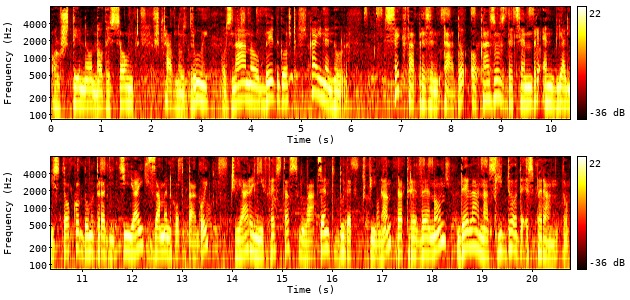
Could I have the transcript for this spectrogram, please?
Olsztyno, Nowy Sącz, Szczawno-Zdrój, Poznano, Bydgoszcz kaj ne nur. Sekva prezentado okazos decembre en Bialistoko dum tradiciaj Zamenhof-tagoj, ĉiare ni festas la cent dudek kvinan datrevenon de la naskiĝo de Esperanto.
